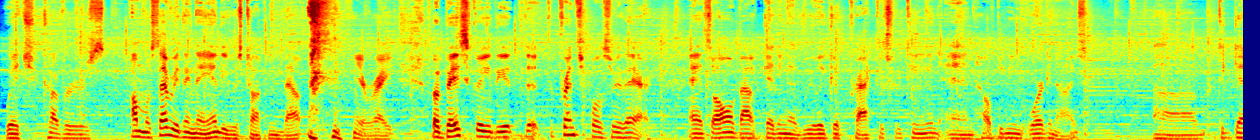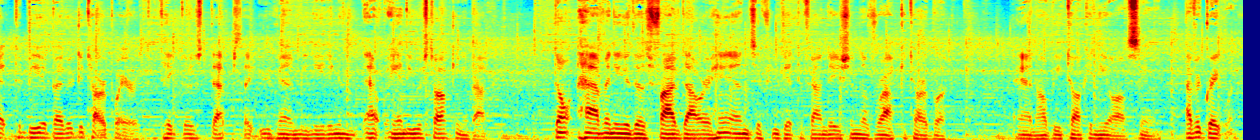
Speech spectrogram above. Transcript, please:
which covers almost everything that Andy was talking about. You're right. But basically, the, the, the principles are there. And it's all about getting a really good practice routine and helping you organize um, to get to be a better guitar player, to take those steps that you're going to be needing and that Andy was talking about. Don't have any of those $5 hands if you get the Foundation of Rock Guitar book. And I'll be talking to you all soon. Have a great one.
